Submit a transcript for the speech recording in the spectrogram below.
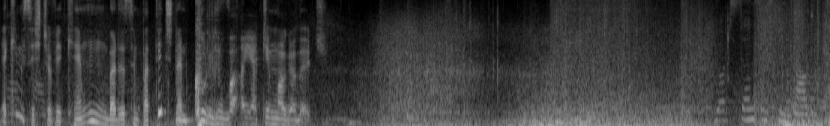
Jakim jesteś człowiekiem? Mm, bardzo sympatycznym. Kurwa, a jakim mogę być? Your senses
